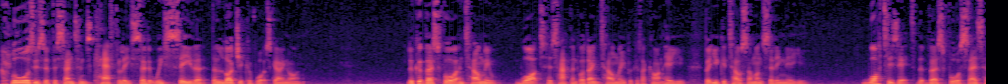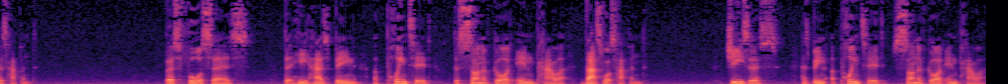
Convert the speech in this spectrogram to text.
clauses of the sentence carefully so that we see the, the logic of what's going on. Look at verse 4 and tell me what has happened. Well, don't tell me because I can't hear you, but you could tell someone sitting near you. What is it that verse 4 says has happened? Verse 4 says that he has been appointed the Son of God in power. That's what's happened. Jesus has been appointed Son of God in power.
